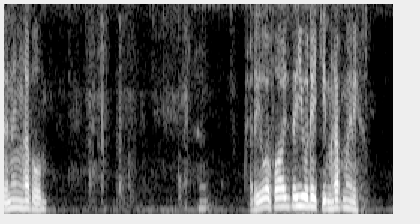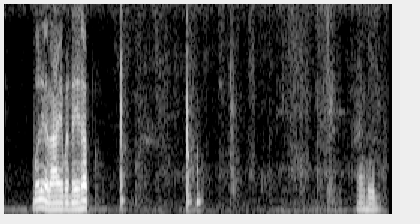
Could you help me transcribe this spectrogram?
ตัวหนึงครับผมก็ถือว่าพอจะอยู่ได้กินครับมื่อนี้บ่ได้ลายปันใดครับครับผม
